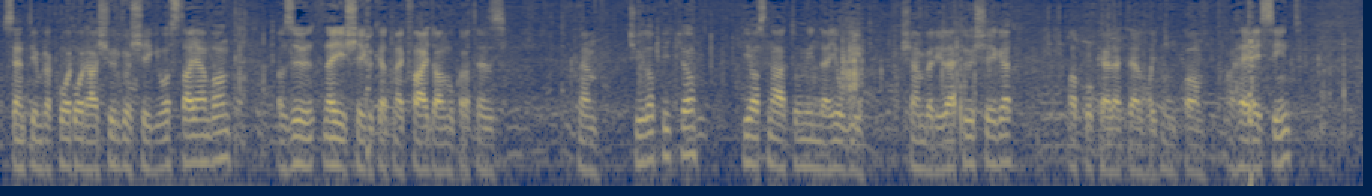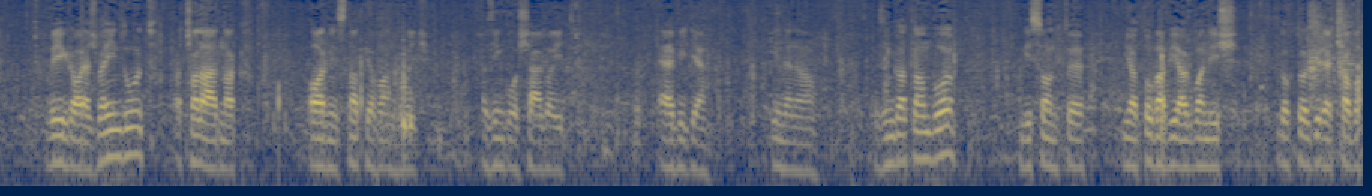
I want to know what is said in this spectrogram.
Szent Imre kórház sürgősségi osztályán van, az ő nehézségüket meg fájdalmukat ez nem csillapítja. Kihasználtunk minden jogi és emberi lehetőséget, akkor kellett elhagynunk a, a helyszínt. A végrehajtás beindult, a családnak 30 napja van, hogy az ingóságait elvigye innen a, az ingatlanból, viszont mi a továbbiakban is dr. Gyüre Csaba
